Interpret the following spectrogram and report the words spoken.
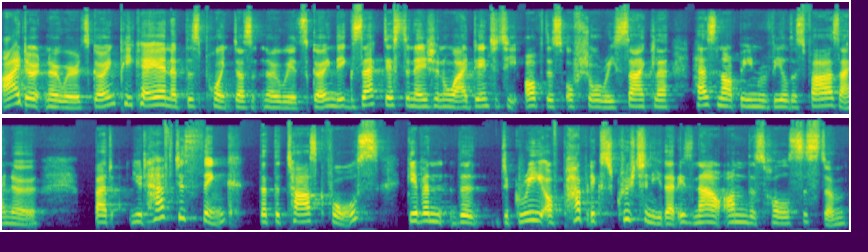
I don't know where it's going. PKN at this point doesn't know where it's going. The exact destination or identity of this offshore recycler has not been revealed as far as I know. But you'd have to think that the task force, given the degree of public scrutiny that is now on this whole system,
